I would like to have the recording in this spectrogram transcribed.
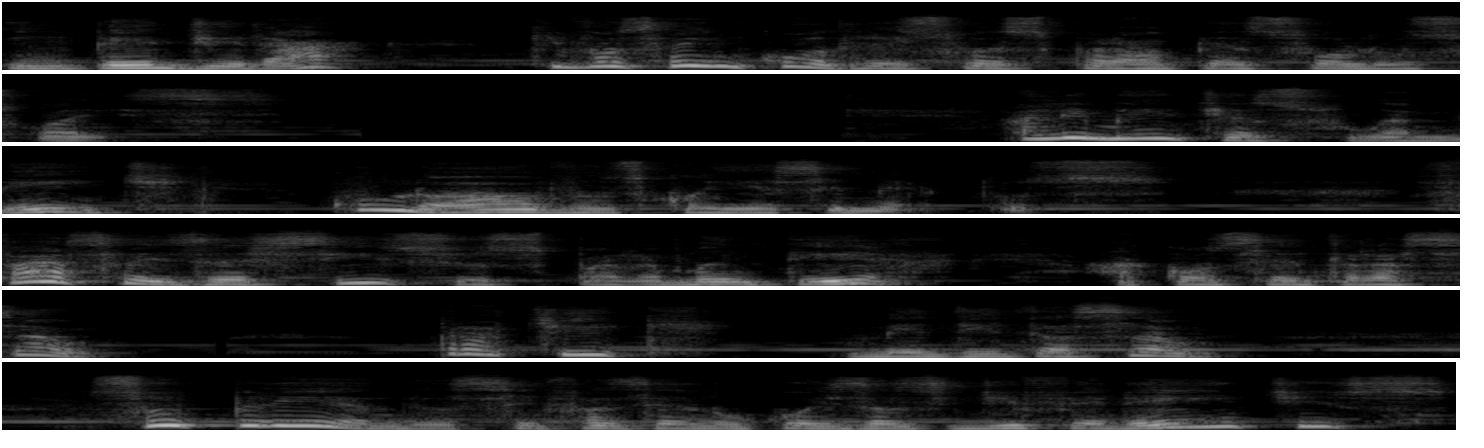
Impedirá que você encontre suas próprias soluções. Alimente a sua mente com novos conhecimentos. Faça exercícios para manter a concentração. Pratique meditação. Surpreenda-se fazendo coisas diferentes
